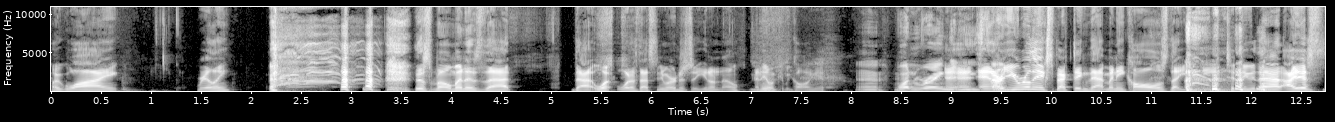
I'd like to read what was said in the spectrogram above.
Like why? Really? this moment is that that what what if that's an emergency? You don't know. Anyone could be calling you. Uh, one ring. And, And, and, are you really expecting that many calls that you need to do that? I just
